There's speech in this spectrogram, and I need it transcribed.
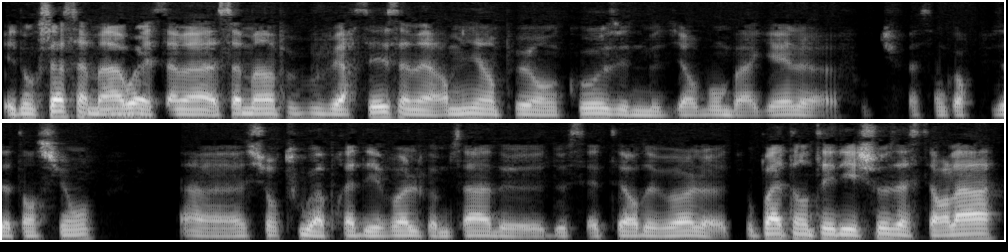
Et donc ça ça m'a ouais, ça m'a un peu bouleversé, ça m'a remis un peu en cause et de me dire bon bah Gaël, faut que tu fasses encore plus attention. Euh, surtout après des vols comme ça de, de 7 heures de vol. Faut pas tenter des choses à cette heure-là,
